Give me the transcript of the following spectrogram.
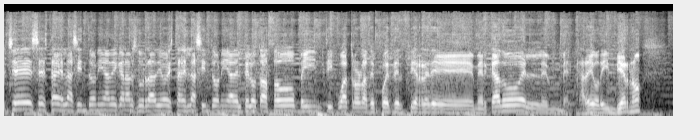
Noches. Esta es la sintonía de Canal Sur Radio. Esta es la sintonía del pelotazo 24 horas después del cierre de mercado, el mercadeo de invierno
